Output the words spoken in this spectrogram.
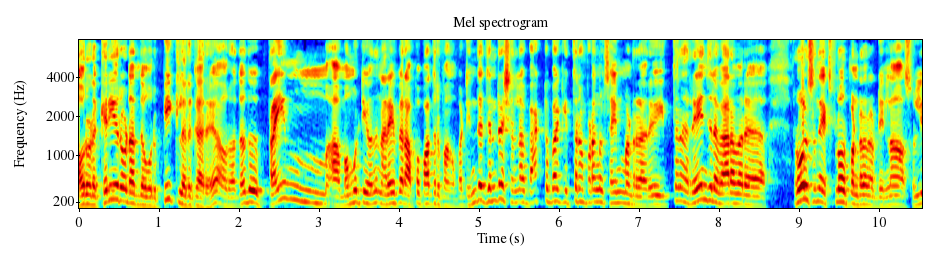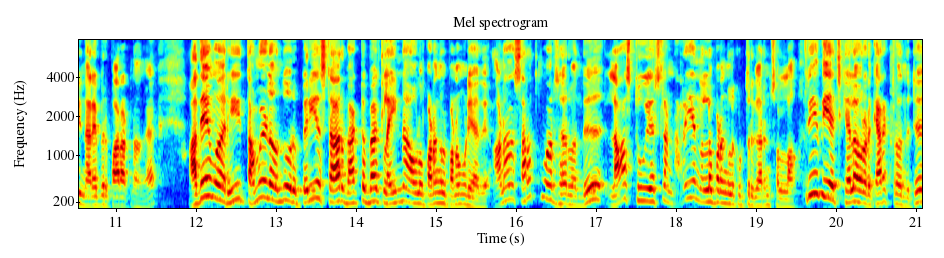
அவரோட கெரியரோட அந்த ஒரு பீக்கில் இருக்கார். அவர் அதாவது ப்ரைம் மம்முட்டி வந்து நிறைய பேர் அப்போ பார்த்துருப்பாங்க பட் இந்த ஜென்ரேஷனில் பேக் டு பேக் இத்தனை படங்கள் சைன் பண்ணுறாரு இத்தனை ரேஞ்சில் வேறு வேறு ரோல்ஸ் வந்து எக்ஸ்ப்ளோர் பண்ணுறாரு அப்படின்லாம் சொல்லி நிறைய பேர் பாராட்டினாங்க. அதே மாதிரி தமிழில் வந்து ஒரு பெரிய ஸ்டார் பேக் டு பேக் லைனாக அவ்வளோ படங்கள் பண்ண முடியாது. ஆனால் சரத்குமார் சார் வந்து லாஸ்ட் டூ இயர்ஸில் நிறைய நல்ல படங்கள் கொடுத்துருக்காருன்னு சொல்லலாம். த்ரீ பிஹெச்கேல அவரோட கேரக்டர் வந்துட்டு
